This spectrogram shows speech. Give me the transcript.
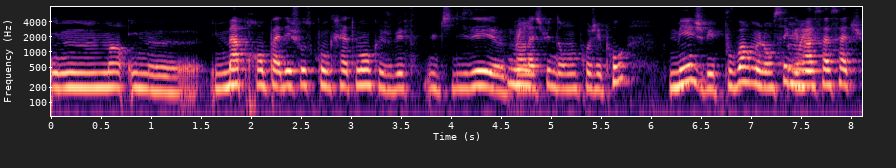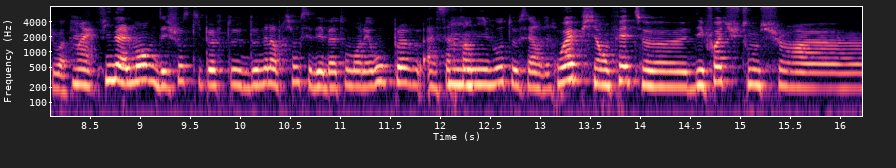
il m'apprend pas des choses concrètement que je vais utiliser euh, par Oui. la suite dans mon projet pro, mais je vais pouvoir me lancer grâce à ça, tu vois. Ouais. Finalement, des choses qui peuvent te donner l'impression que c'est des bâtons dans les roues peuvent à certains Mm. niveaux te servir. Ouais, puis en fait, euh, des fois, tu tombes sur, euh,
